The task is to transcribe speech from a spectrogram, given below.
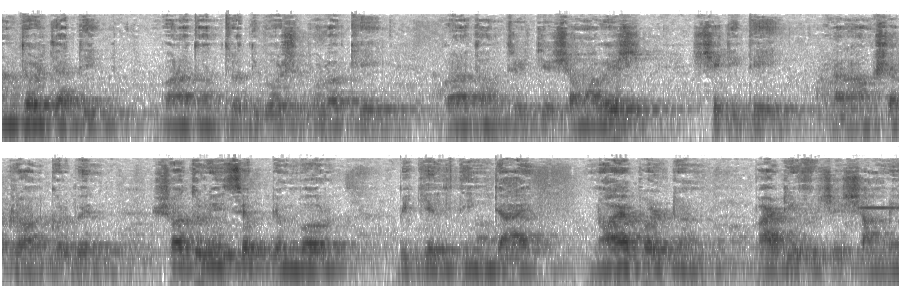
আন্তর্জাতিক গণতন্ত্র দিবস উপলক্ষে গণতন্ত্রের যে সমাবেশ, সেটিতে ওনারা অংশগ্রহণ করবেন। সতেরোই সেপ্টেম্বর বিকেল তিনটায় নয়াপল্টন পার্টি অফিসের সামনে,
